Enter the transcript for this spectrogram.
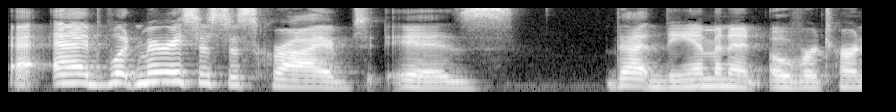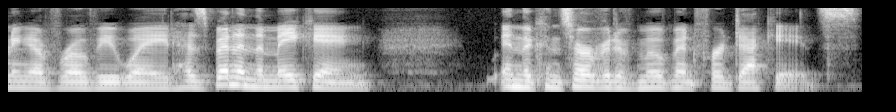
Ed, what Mary's just described is that the imminent overturning of Roe v. Wade has been in the making in the conservative movement for decades.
